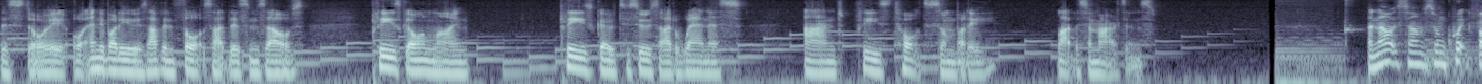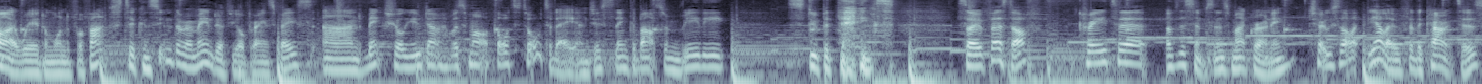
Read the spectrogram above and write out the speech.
this story, or anybody who is having thoughts like this themselves, please go online, please go to suicide awareness, and please talk to somebody like the Samaritans. And now it's time for some quick fire weird and wonderful facts to consume the remainder of your brain space and make sure you don't have a smart thought at all today and just think about some really stupid things. So, first off, creator of The Simpsons, Matt Groening, chose yellow for the characters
